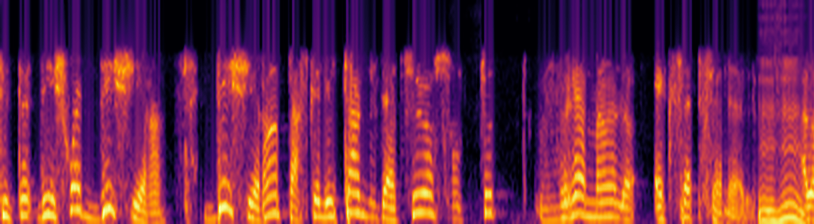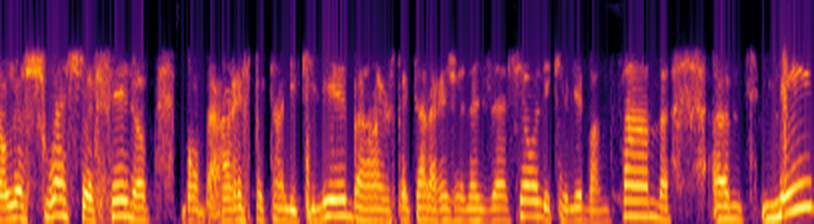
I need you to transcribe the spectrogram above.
c'est des choix déchirants. Déchirants parce que les candidatures sont toutes vraiment là, exceptionnelles. Mm-hmm. Alors le choix se fait là, bon ben, en respectant l'équilibre, en respectant la régionalisation, l'équilibre homme-femme, euh, mais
